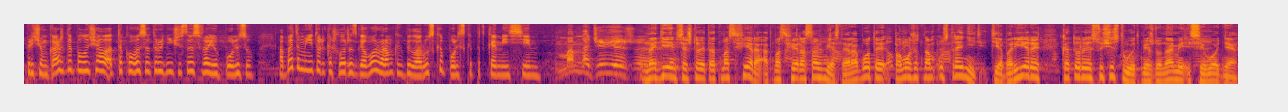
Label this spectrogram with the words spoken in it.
причем каждая получала от такого сотрудничества свою пользу. Об этом и не только шел разговор в рамках белорусско-польской подкомиссии. Надеемся, что эта атмосфера, атмосфера совместной работы поможет нам устранить те барьеры, которые существуют между нами сегодня.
